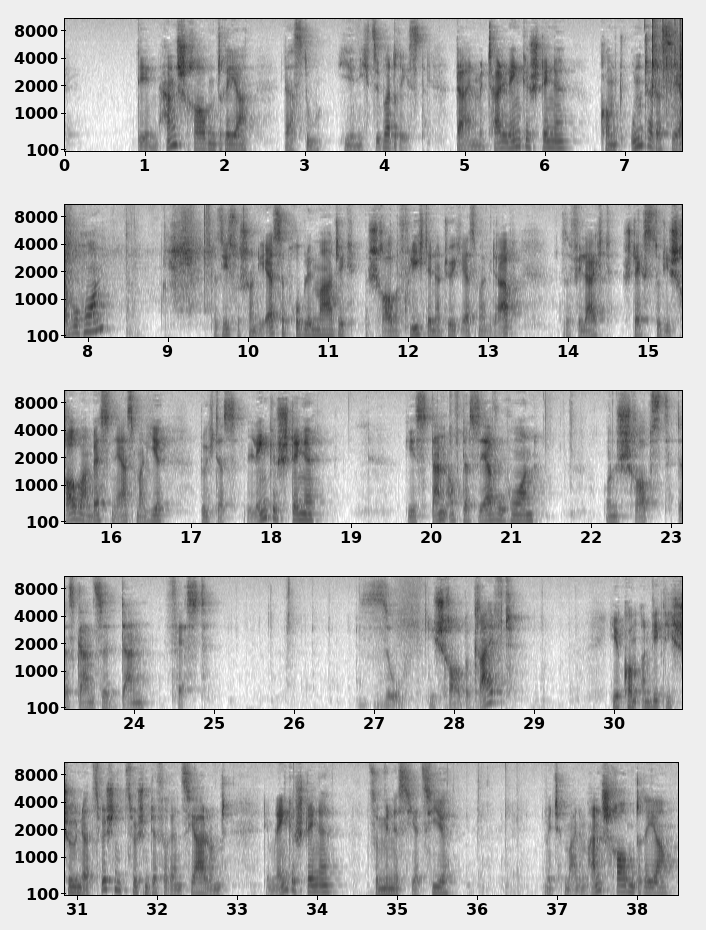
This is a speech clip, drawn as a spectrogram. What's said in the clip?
den Handschraubendreher, dass du hier nichts überdrehst. Dein Metalllenkestänge kommt unter das Servohorn. Da siehst du schon die erste Problematik. Die Schraube fliegt dir natürlich erstmal wieder ab. Also vielleicht steckst du die Schraube am besten erstmal hier durch das Lenkestänge, gehst dann auf das Servohorn und schraubst das Ganze dann fest. So, die Schraube greift. Hier kommt man wirklich schön dazwischen, zwischen Differential und dem Lenkestänge. Zumindest jetzt hier mit meinem Handschraubendreher.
